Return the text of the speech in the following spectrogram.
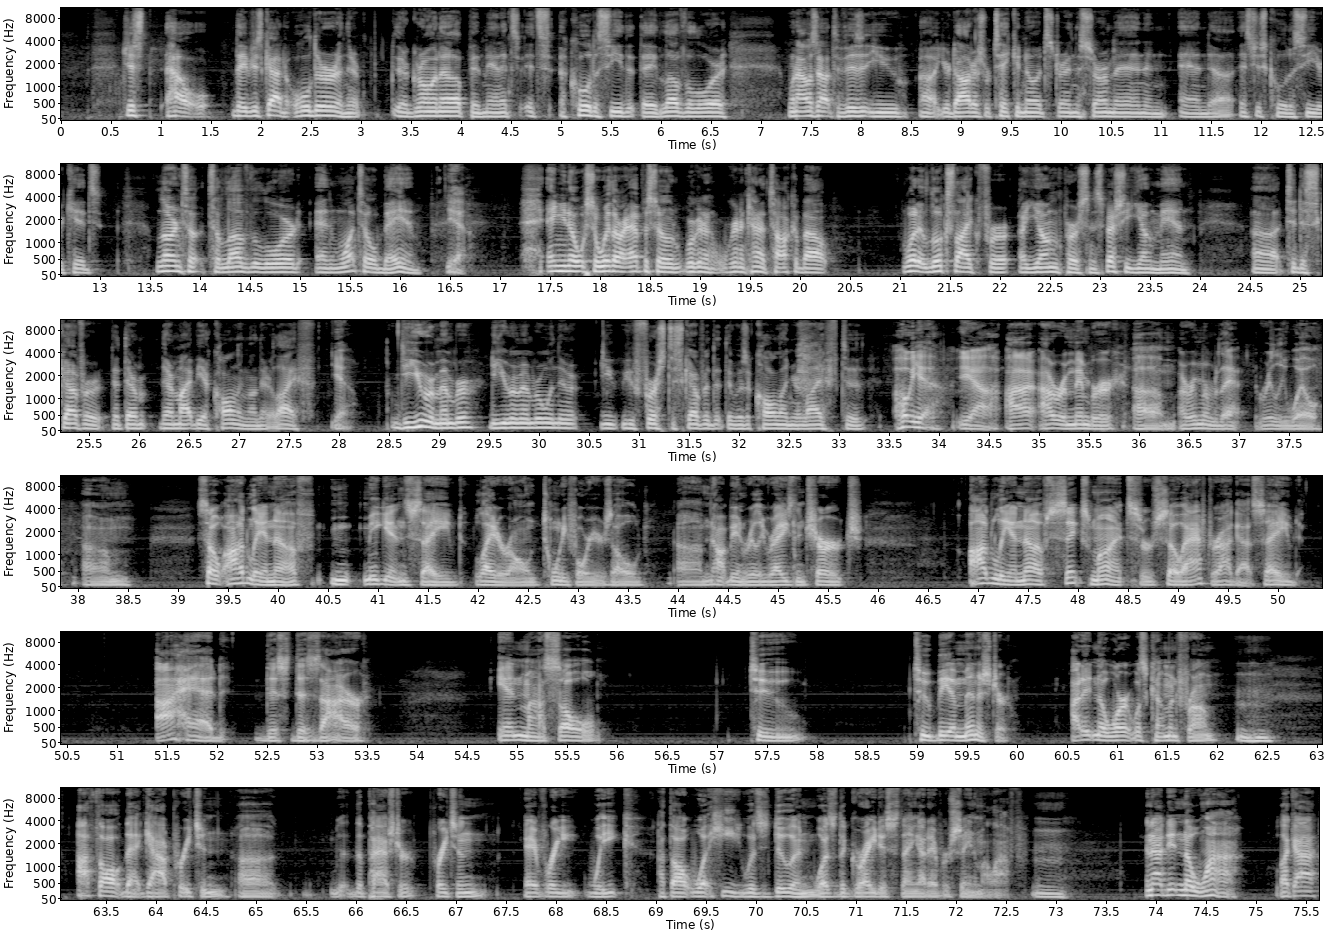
just how they've just gotten older and they're they're growing up, and man, it's it's cool to see that they love the Lord. When I was out to visit you, uh, your daughters were taking notes during the sermon, and and uh, it's just cool to see your kids learn to to love the Lord and want to obey Him. Yeah. And you know, so with our episode, we're gonna we're gonna kind of talk about what it looks like for a young person, especially a young man, uh, to discover that there there might be a calling on their life. Yeah. Do you remember? Do you remember when there, you you first discovered that there was a call on your life to? Oh yeah, yeah. I I remember um, I remember that really well. Um, so oddly enough, m- me getting saved later on, 24 years old, um, not being really raised in church. Oddly enough, six months or so after I got saved, I had this desire in my soul to to be a minister. I didn't know where it was coming from. I thought that guy preaching, uh, the pastor preaching every week, I thought what he was doing was the greatest thing I'd ever seen in my life. And I didn't know why. Like I,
